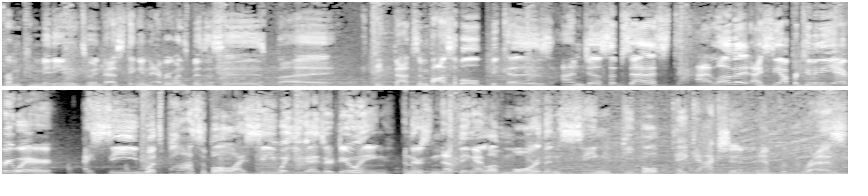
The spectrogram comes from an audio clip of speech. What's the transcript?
from committing to investing in everyone's businesses, but I think that's impossible because I'm just obsessed. I love it. I see opportunity everywhere. I see what's possible. I see what you guys are doing. And there's nothing I love more than seeing people take action and progress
